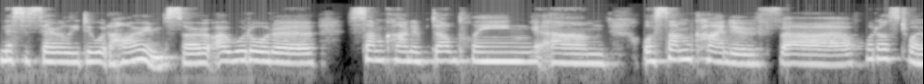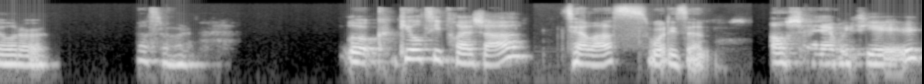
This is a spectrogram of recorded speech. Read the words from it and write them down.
necessarily do at home. So, I would order some kind of dumpling um, or some kind of uh, what else do I order? What else do I order? Look, guilty pleasure. Tell us what is it? I'll share with you.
